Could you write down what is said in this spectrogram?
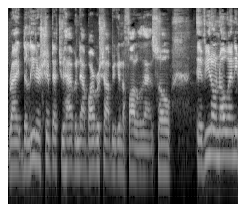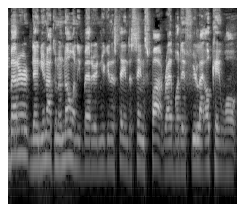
right? The leadership that you have in that barbershop, you're going to follow that. So if you don't know any better, then you're not going to know any better and you're going to stay in the same spot, right? But if you're like, okay, well,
